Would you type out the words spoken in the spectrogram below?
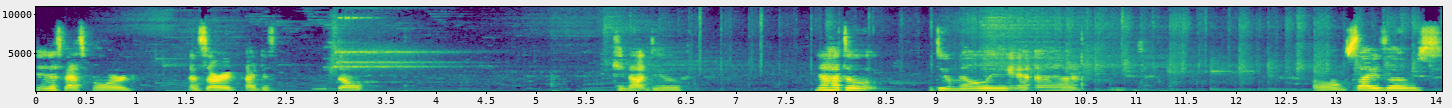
And just fast forward. I'm sorry, I just don't cannot do now I have to do Millie and, and um Sizos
